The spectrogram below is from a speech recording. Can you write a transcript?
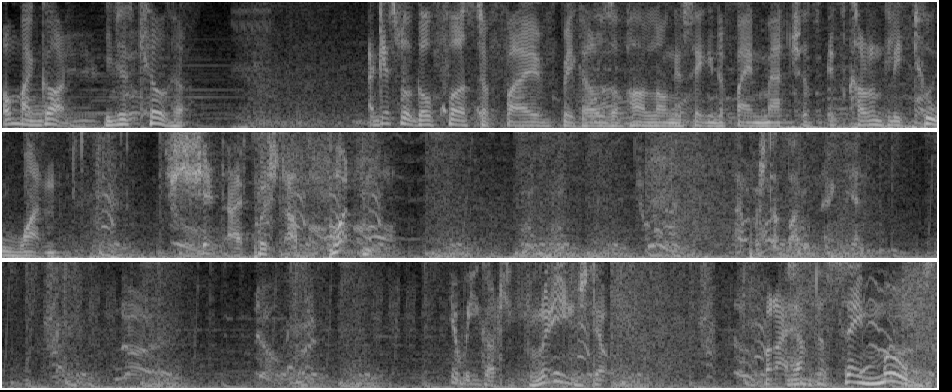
Oh my god, he just killed her. I guess we'll go first to five because of how long it's taking to find matches. It's currently 2-1. Shit, I pushed a button! I pushed a button again. Yeah, we got range though. But I have the same moves.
